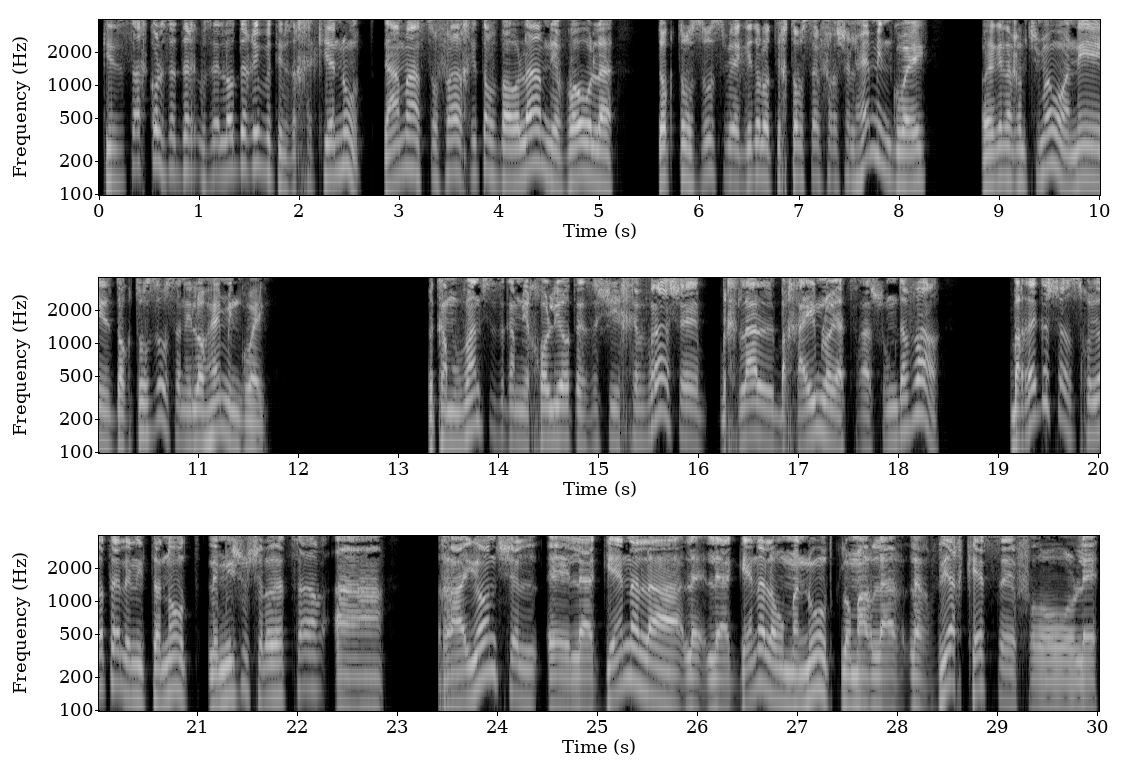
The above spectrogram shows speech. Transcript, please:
כי זה סך הכל זה, דר, זה לא דריבטיב, זה חקיינות. גם הסופר הכי טוב בעולם יבואו לדוקטור זוס ויגידו לו, תכתוב ספר של המינגווי, הוא יגיד לכם, תשמעו, אני דוקטור זוס, אני לא המינגווי. וכמובן שזה גם יכול להיות איזושהי חברה שבכלל בחיים לא יצרה שום דבר. ברגע שהזכויות האלה ניתנות למישהו שלא יצר, הרעיון של אה, להגן, על ה, להגן על האומנות, כלומר לה, להרוויח כסף או לה,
